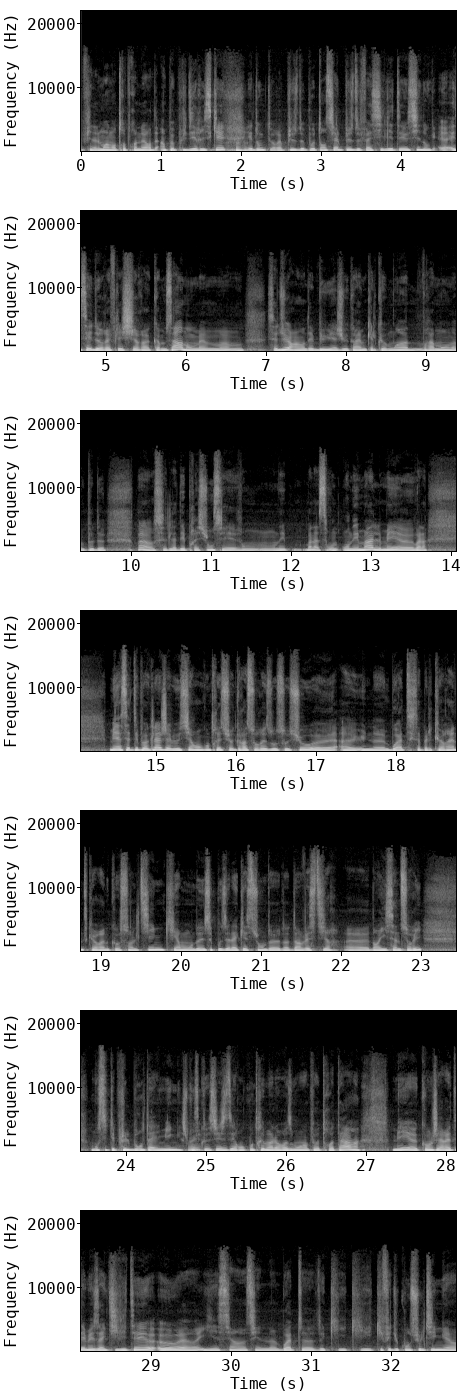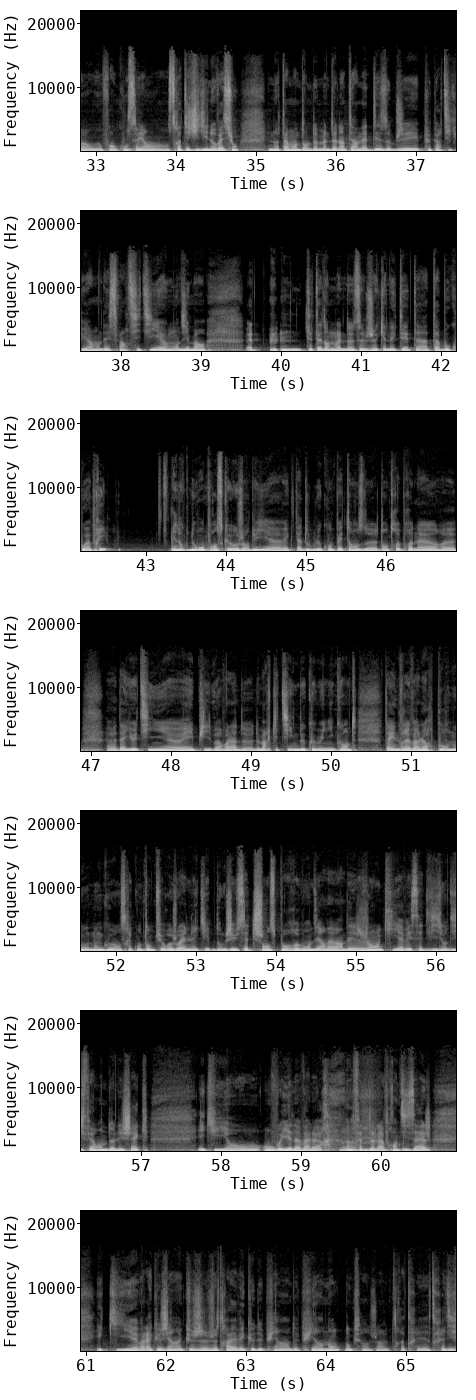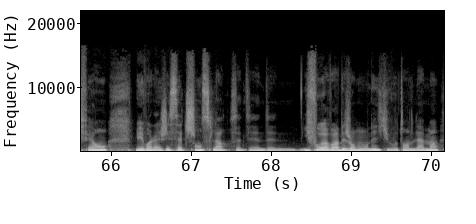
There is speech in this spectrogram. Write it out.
finalement un entrepreneur un peu plus dérisqué et donc tu aurais plus de potentiel, plus de facilité aussi. Donc essaye de réfléchir comme ça. Donc même c'est dur. Hein, au début, j'ai eu quand même quelques mois vraiment un peu de, voilà, c'est de la dépression. C'est on, est voilà, on, est mal, mais voilà. Mais à cette époque-là, j'avais aussi rencontré sur, grâce aux réseaux sociaux euh, une boîte qui s'appelle Current, Current Consulting, qui à un moment donné s'est posé la question d'investir euh, dans e-sensory. Bon, c'était plus le bon timing. Je pense que je les ai rencontrés malheureusement un peu trop tard. Mais euh, quand j'ai arrêté mes activités, eux, c'est une boîte de, qui, qui, qui, fait du consulting, enfin, en conseil en stratégie d'innovation, notamment dans le domaine de l'Internet des objets et plus particulièrement des smart cities. Et eux m'ont dit, ben, tu étais dans le domaine des objets connectés, tu as, as beaucoup appris. Et donc nous, on pense qu'aujourd'hui, avec ta double compétence d'entrepreneur, euh, euh, d'IoT euh, et puis ben voilà, de, marketing, de communicante, tu as une vraie valeur pour nous. Donc on serait content que tu rejoignes l'équipe. Donc j'ai eu cette chance pour rebondir d'avoir des gens qui avaient cette vision différente de l'échec et qui ont, envoyé la valeur en fait, de l'apprentissage et qui voilà que j'ai que je, travaille avec eux depuis un depuis un an donc c'est très très très différent mais voilà j'ai cette chance là il faut avoir des gens au qui vous tendent la main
